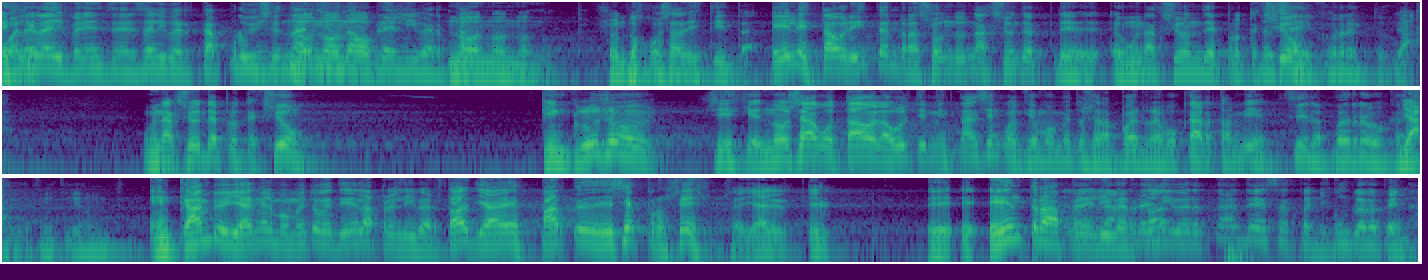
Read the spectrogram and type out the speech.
¿Cuál es, la diferencia entre esa libertad provisional y una prelibertad? No, no, no, no. Son dos cosas distintas. Él está ahorita en razón de una acción de, en una acción de protección. Sí, correcto. Ya. Una acción de protección. Que incluso si es que no se ha agotado la última instancia, en cualquier momento se la pueden revocar también. Sí, la puede revocar, ya. definitivamente. En cambio, ya en el momento que tiene la prelibertad, ya es parte de ese proceso. O sea, ya él, eh, eh, entra a prelibertad. La, prelibertad es hasta que cumpla la pena.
